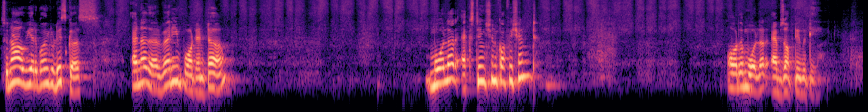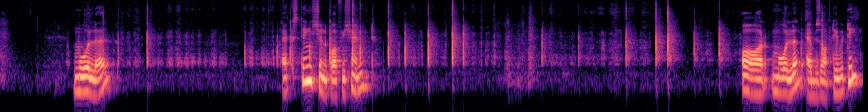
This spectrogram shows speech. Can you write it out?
So now we are going to discuss another very important term molar extinction coefficient or the molar absorptivity molar extinction coefficient or molar absorptivity.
